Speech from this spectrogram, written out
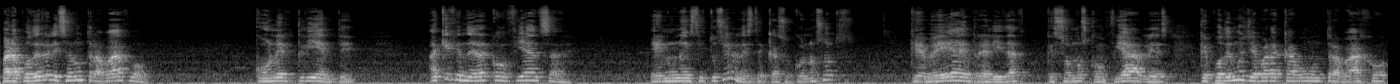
Para poder realizar un trabajo con el cliente, hay que generar confianza en una institución, en este caso con nosotros, que vea en realidad que somos confiables, que podemos llevar a cabo un trabajo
